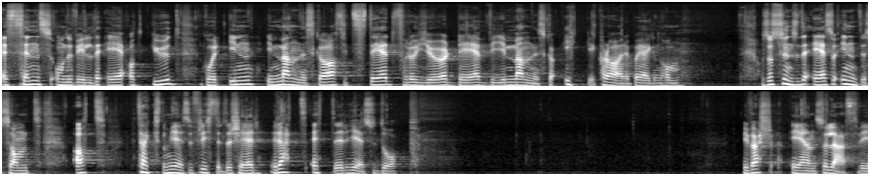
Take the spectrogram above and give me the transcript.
essens, om du vil, det er at Gud går inn i mennesker sitt sted for å gjøre det vi mennesker ikke klarer på egen hånd. Og så syns jeg det er så interessant at Teksten om Jesu fristelse skjer rett etter Jesu dåp. I vers 1 så leser vi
